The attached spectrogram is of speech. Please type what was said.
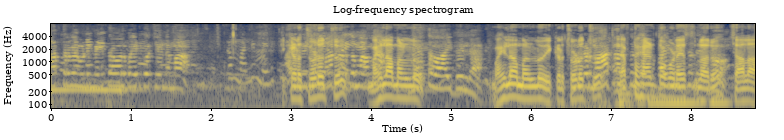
మాత్రమే ఉండి మిగతా వాళ్ళు బయటకు వచ్చేయండి అమ్మా ఇక్కడ చూడొచ్చు మహిళా మనులు మహిళా మనలు ఇక్కడ చూడొచ్చు లెఫ్ట్ హ్యాండ్ తో కూడా వేస్తున్నారు చాలా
